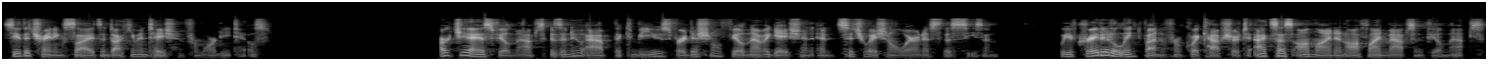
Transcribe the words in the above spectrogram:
See the training slides and documentation for more details. ArcGIS Field Maps is a new app that can be used for additional field navigation and situational awareness this season. We have created a link button from Quick Capture to access online and offline maps and field maps.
